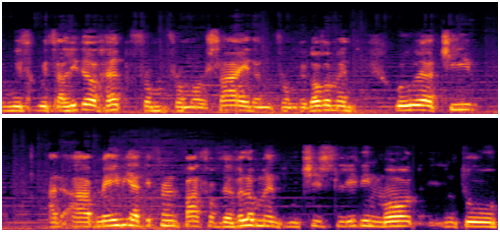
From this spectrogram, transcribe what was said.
with with a little help from from our side and from the government, we will achieve maybe a different path of development, which is leading more into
